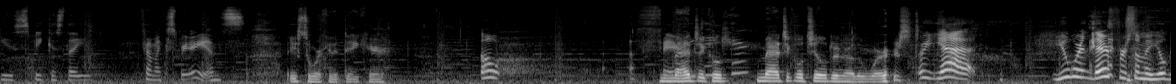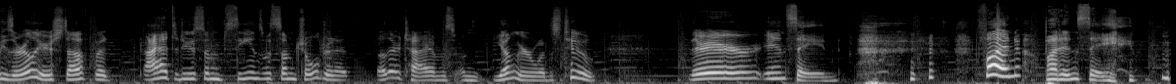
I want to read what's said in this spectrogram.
You speak as though you from experience. I used to work at a daycare. Oh, magical magical children are the worst. oh yeah. You weren't there for some of Yulby's earlier stuff, but I had to do some scenes with some children at other times, and younger ones too. They're insane. Fun, but insane.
